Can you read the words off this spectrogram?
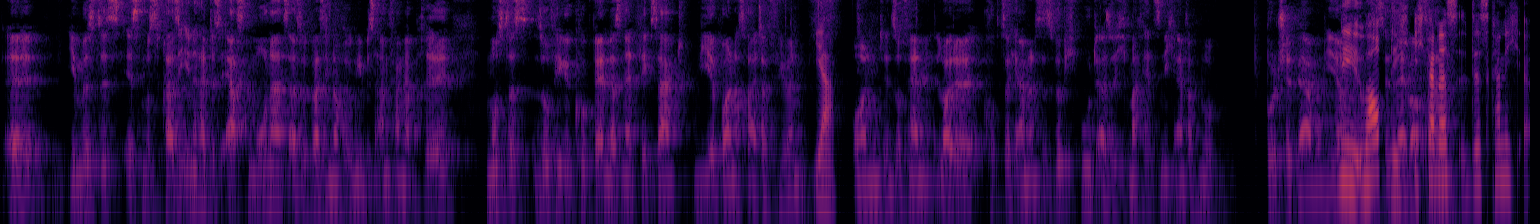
äh, ihr müsst es, es muss quasi innerhalb des ersten Monats, also quasi noch irgendwie bis Anfang April, muss das so viel geguckt werden, dass Netflix sagt, wir wollen das weiterführen. Ja. Und insofern, Leute, guckt es euch an und es ist wirklich gut. Also ich mache jetzt nicht einfach nur Bullshit-Werbung hier. Nee, überhaupt nicht. Ich kann das, das kann ich äh,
